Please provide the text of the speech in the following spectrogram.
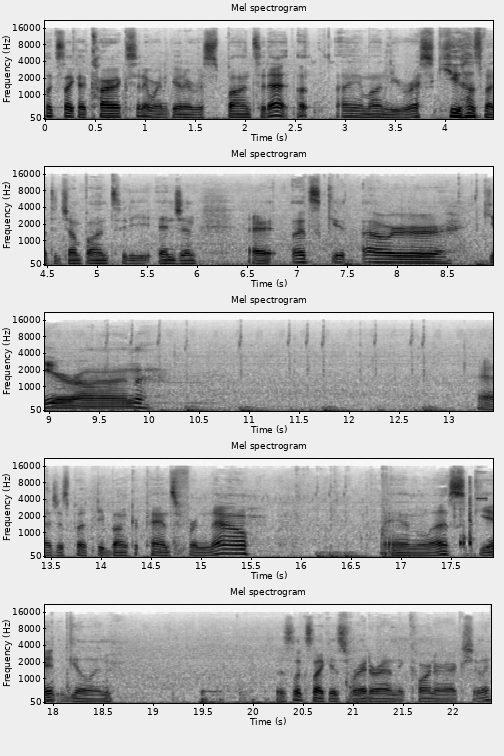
looks like a car accident. We're going to respond to that. Oh, I am on the rescue. I was about to jump onto the engine. Alright, let's get our gear on. I'll just put the bunker pants for now. And let's get going. This looks like it's right around the corner actually.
